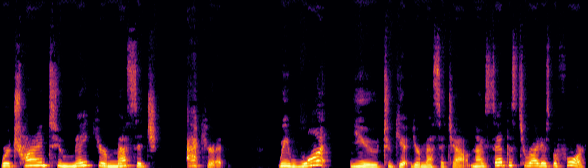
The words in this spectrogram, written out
we're trying to make your message accurate. We want you to get your message out. And I've said this to writers before.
